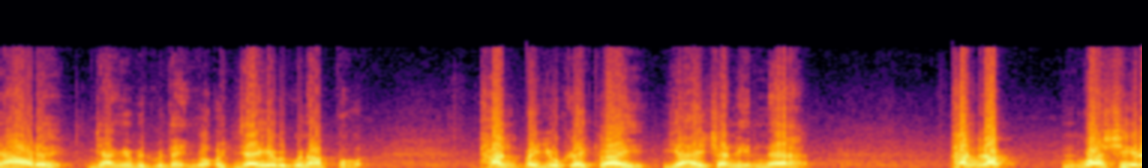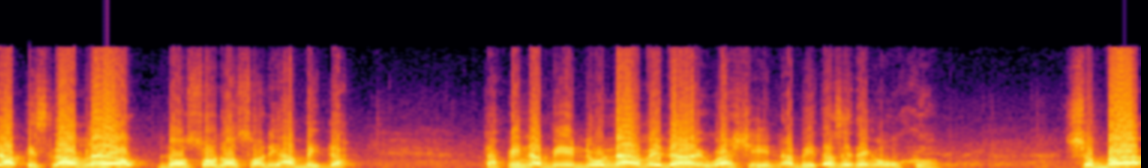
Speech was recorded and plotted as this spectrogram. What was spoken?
ยาวเลยอย่าให้ไปกูแต่งอย่าให้ไปกูนับปวดท่านไปอยู่ไกลๆอย่าให้ฉันเห็นหน้าท่านรับวาชีรับอิสลามแล้วดอโซดอโซดีอาบิดเด้อ tapi Nabi ดูหน้าไม่ได้วาชีนบีต้องแสดงอุก sebab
